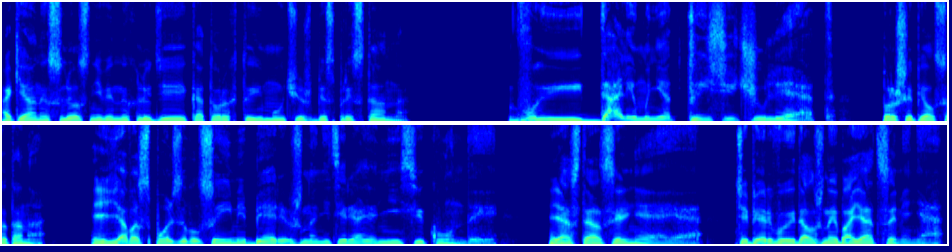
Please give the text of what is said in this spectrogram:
Океаны слез невинных людей, которых ты мучишь беспрестанно». «Вы дали мне тысячу лет!» прошипел сатана. «И я воспользовался ими бережно, не теряя ни секунды. Я стал сильнее. Теперь вы должны бояться меня.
